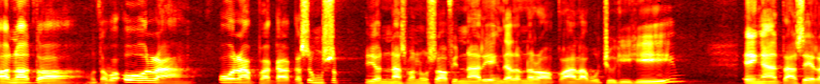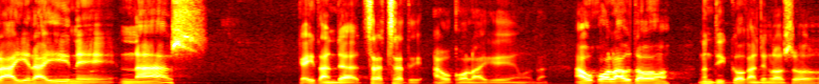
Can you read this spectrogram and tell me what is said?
ana ta utawa ora ora bakal kesungsep ya nas manusa finari ing dalam neraka ala wujuhihi. Ing atase rai-raine nas. Kayak tanda cret-cret aku kola iki aku kola utawa ngendika Kanjeng Rasul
